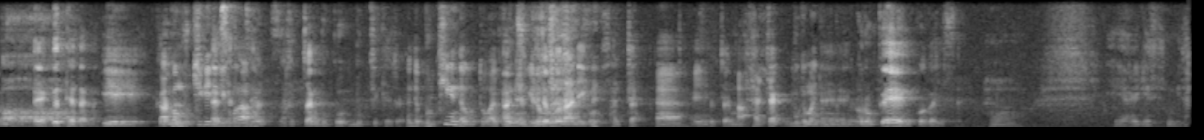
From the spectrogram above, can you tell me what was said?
그 어. 네, 끝에다가. 예, 예. 아, 그럼 묵직해지겠구나. 네, 살, 살, 살짝 묵고, 묵직해져요. 근데 물 튀긴다고 또 와이프 아니요, 그 죽이려고. 정도는 아니고 살짝. 아, 예. 살짝 아, 살짝 무게만 네, 주는 정도로. 그럼 꽤 효과가 있어요. 어, 예, 알겠습니다.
